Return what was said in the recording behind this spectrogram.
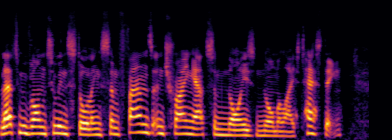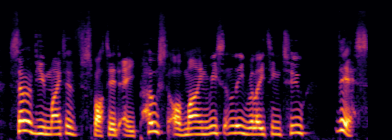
let's move on to installing some fans and trying out some noise normalized testing. Some of you might have spotted a post of mine recently relating to this.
